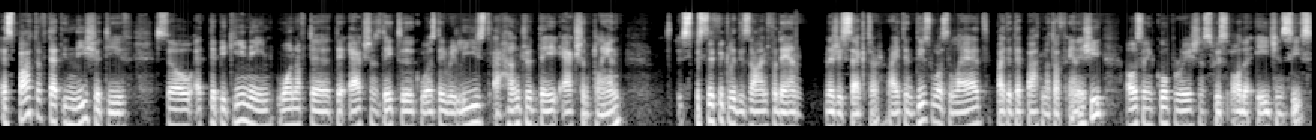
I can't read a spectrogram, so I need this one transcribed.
as part of that initiative, so at the beginning, one of the, the actions they took was they released a 100 day action plan specifically designed for the energy sector, right? And this was led by the Department of Energy, also in cooperations with other agencies.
